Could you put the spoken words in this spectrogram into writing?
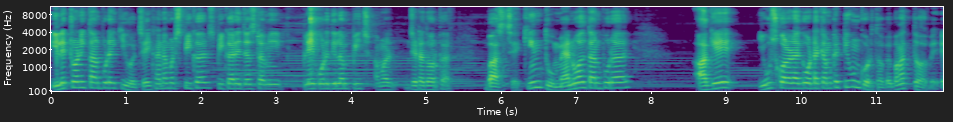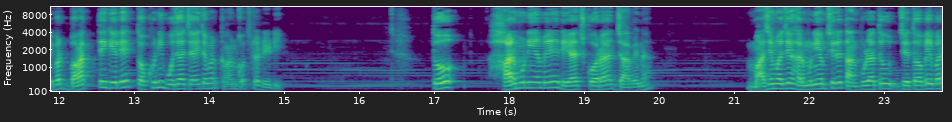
ইলেকট্রনিক তানপুরায় কি হচ্ছে? এখানে আমার স্পিকার স্পিকারে জাস্ট আমি প্লে করে দিলাম পিচ আমার যেটা দরকার, বাসছে। কিন্তু ম্যানুয়াল তানপুরায় আগে ইউজ করার আগে ওটাকে আমাকে টিউন করতে হবে, বাঁধতে হবে। এবার বাঁধতে গেলে তখনই বোঝা যায় যে আমার কান কতটা রেডি তো হারমোনিয়ামে রেয়াজ করা যাবে না। মাঝে মাঝে হারমোনিয়াম ছেড়ে তানপুরাতেও যেতে হবে। এবার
